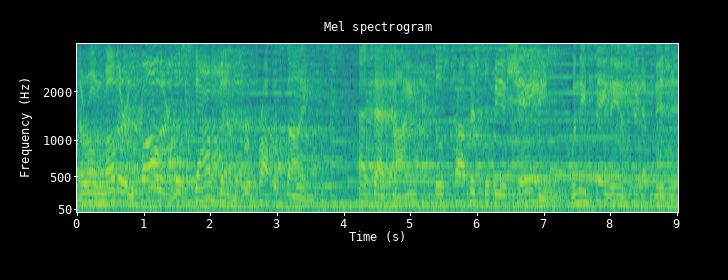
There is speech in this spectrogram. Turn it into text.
Their own mother and father will stab them for prophesying. At that time, those prophets will be ashamed when they say they have seen a vision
